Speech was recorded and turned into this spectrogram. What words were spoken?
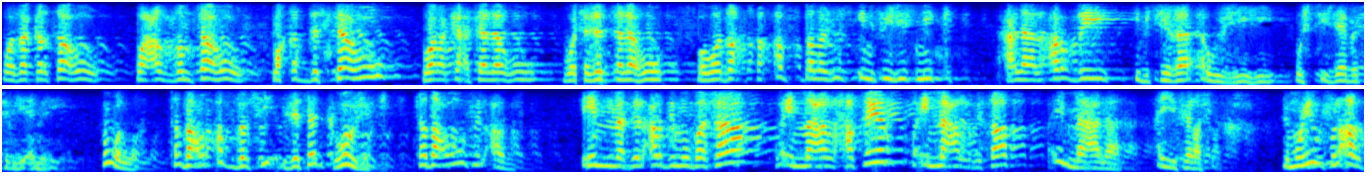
وذكرته وعظمته وقدسته وركعت له وسجدت له ووضعت أفضل جزء في جسمك على الأرض ابتغاء وجهه واستجابة لأمره. هو الله. تضع أفضل شيء بجسدك ووجهك تضعه في الأرض. إما في الأرض مباشرة وإما على الحصير وإما على البساط وإما على أي فراش المهم في الأرض.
